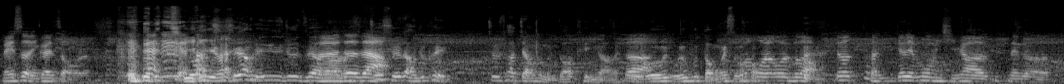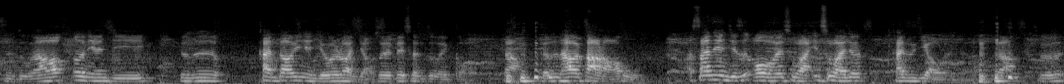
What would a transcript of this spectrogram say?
没事，你可以走了。学长学弟就是这样啊，对就是这样就学长就可以，就是他讲什么你都要听啊。啊我我我又不懂为什么。我我也不懂，就很有点莫名其妙的那个制度。然后二年级就是看到一年级会乱叫，所以被称之为狗，这样。可是他会怕老虎。啊三年级是偶尔会出来，一出来就开始咬人了，这样。就是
